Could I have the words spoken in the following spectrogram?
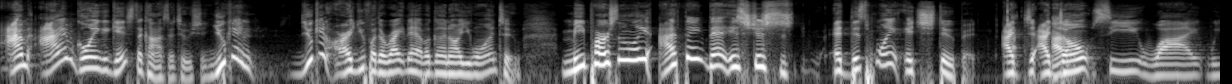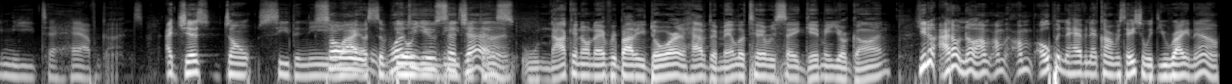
I'm I'm going against the Constitution. You can you can argue for the right to have a gun all you want to. Me personally, I think that it's just at this point it's stupid. I I don't see why we need to have guns. I just don't see the need so why a civilian what do you needs a gun. suggest? Knocking on everybody's door, and have the military say, "Give me your gun." You know, I don't know. I'm, I'm I'm open to having that conversation with you right now.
